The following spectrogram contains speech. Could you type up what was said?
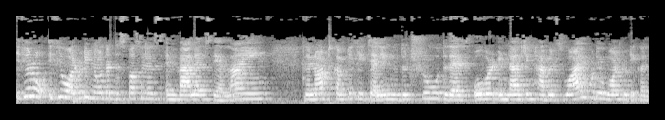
If you if you already know that this person is imbalanced, they are lying, they're not completely telling you the truth, there's overindulging habits, why would you want to take a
